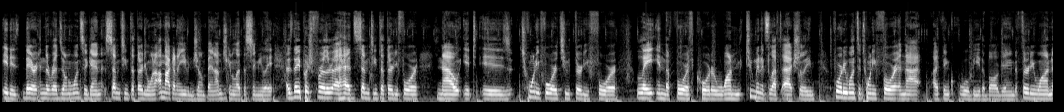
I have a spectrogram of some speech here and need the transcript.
it is there in the red zone once again 17 to 31 i'm not going to even jump in. I'm just going to let this simulate. As they push further ahead 17 to 34 now it is 24 to 34 late in the fourth quarter one two minutes left actually. 41 to 24 and that i think will be the ball game. 31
